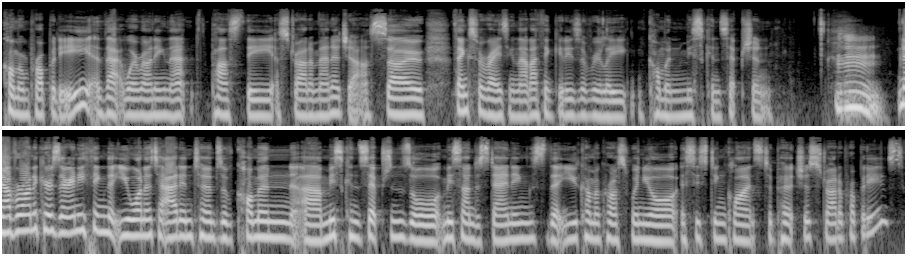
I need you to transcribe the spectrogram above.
common property that we're running that past the strata manager. So thanks for raising that. I think it is a really common misconception. Mm. Now, Veronica, is there anything that you wanted to add in terms of common uh, misconceptions or misunderstandings that you come across when you're assisting clients to purchase strata properties?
